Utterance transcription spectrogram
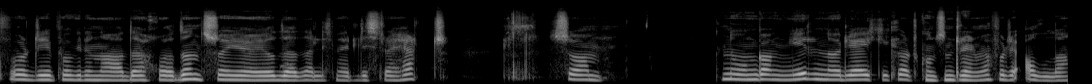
fordi på grunn av ADHD-en så gjør jo det deg litt mer distrahert. Så noen ganger når jeg ikke klarte å konsentrere meg fordi alle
